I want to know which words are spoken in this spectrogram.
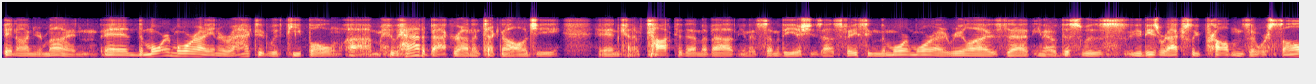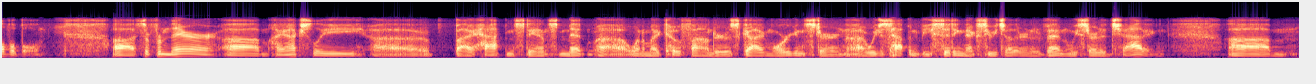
been on your mind. And the more and more I interacted with people um, who had a background in technology and kind of talked to them about you know some of the issues I was facing, the more and more I realized that you know this was these were actually problems that were solvable. Uh, so from there, um, I actually, uh, by happenstance, met uh, one of my co-founders, Guy Morgenstern. Uh, we just happened to be sitting next to each other at an event, and we started chatting. Um,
